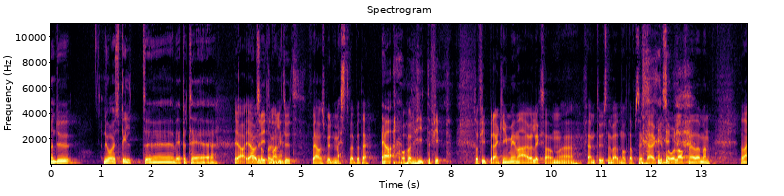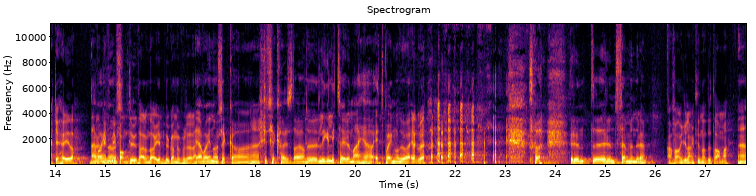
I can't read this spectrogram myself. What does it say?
Men du, du har jo spilt uh, VPT ja, jeg har jo driti meg litt ut. For jeg har jo spilt mest VPT. Ja. Og lite FIP. Så FIP-rankingen min er jo liksom eh, 5000 i verden, holdt jeg på å si. Jeg er ikke så lavt nede, men den er ikke høy, da. Men vi, og- vi fant det ut her om dagen. Du kan jo fortelle. Jeg var inne og sjekka, sjekka i stad. Ja. Du ligger litt høyere enn meg. Jeg har ett poeng, og du har elleve. Så rundt, rundt 500. Det er faen ikke langt unna at du tar meg. Ja.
